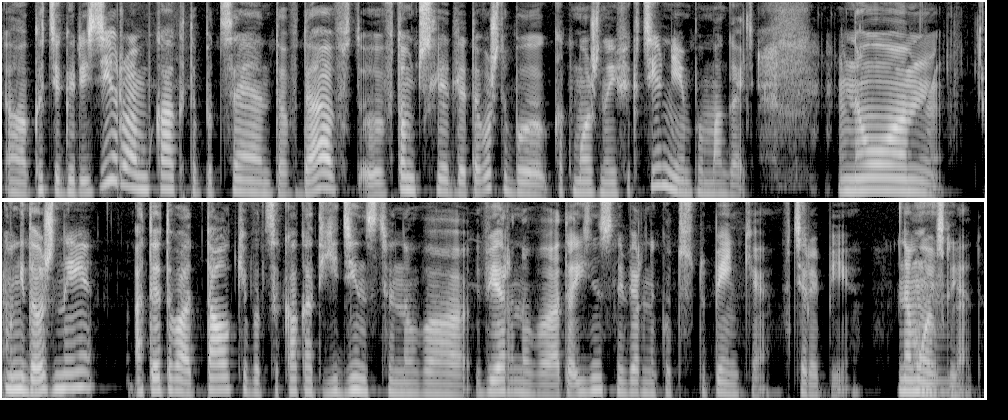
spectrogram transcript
э, категоризируем как-то пациентов, да, в, в том числе для того, чтобы как можно эффективнее им помогать. Но мы не должны от этого отталкиваться как от единственного верного, от единственной верной какой-то ступеньки в терапии, на мой mm-hmm. взгляд.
